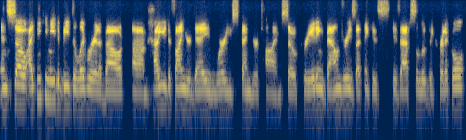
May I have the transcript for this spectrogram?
and so I think you need to be deliberate about um, how you define your day and where you spend your time. So creating boundaries, I think is is absolutely critical.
